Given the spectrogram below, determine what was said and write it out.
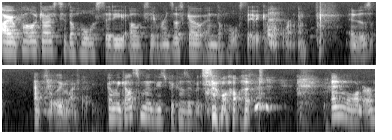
I apologize to the whole city of San Francisco and the whole state of California. It is absolutely my fault. And we got smoothies because it was so hot, and water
